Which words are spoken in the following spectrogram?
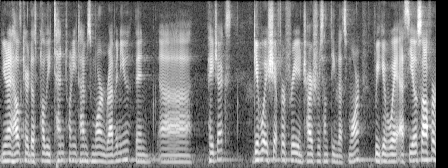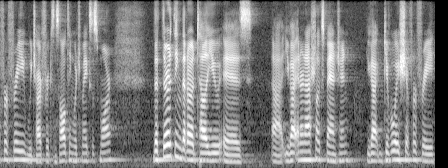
United Healthcare does probably 10, 20 times more in revenue than uh, Paychex. Give away shit for free and charge for something that's more. If we give away SEO software for free, we charge for consulting, which makes us more. The third thing that I would tell you is uh, you got international expansion, you got giveaway shit for free,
